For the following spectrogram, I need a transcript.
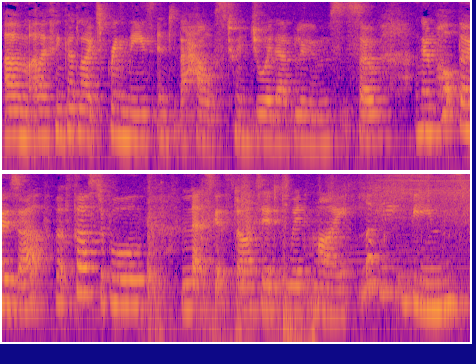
um, and I think I'd like to bring these into the house to enjoy their blooms. So I'm going to pop those up, but first of all, let's get started with my lovely beans.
